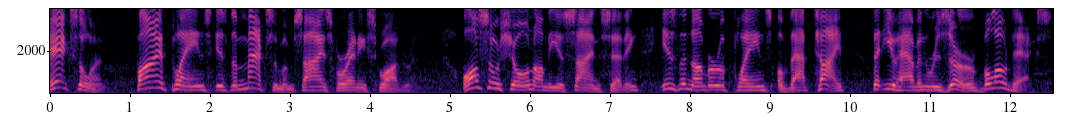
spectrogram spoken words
Excellent. Five planes is the maximum size for any squadron. Also shown on the assigned setting is the number of planes of that type that you have in reserve below decks.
